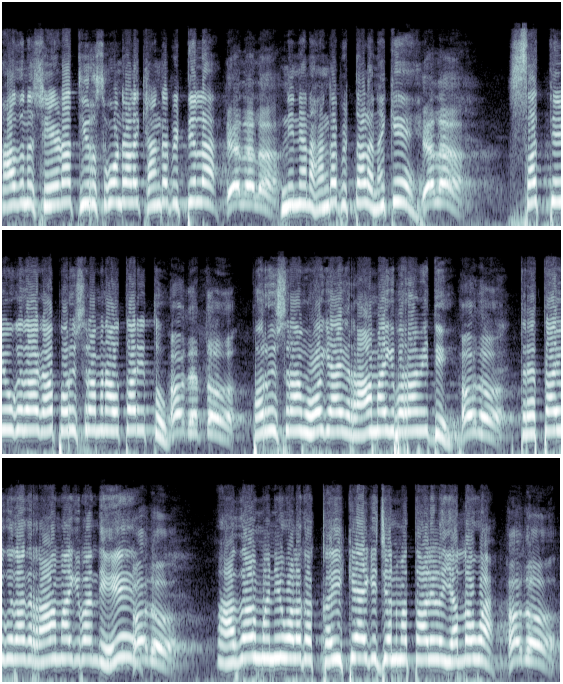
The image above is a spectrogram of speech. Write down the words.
ಅದನ್ನ ಶೇಡ ತೀರಿಸ್ಕೊಂಡಾಳಕ್ಕೆ ಹಂಗ ಬಿಟ್ಟಿಲ್ಲ. ನಿನ್ನೇನು ಹಂಗ ಬಿಟ್ಟಾಳ ನಕಿ ಸತ್ಯಯುಗದಾಗ ಪರಶುರಾಮನ ಅವತಾರ ಇತ್ತು. ಹೌದಿತ್ತು. ಪರಶುರಾಮ ಹೋಗಿ ಆಗಿ ರಾಮಾಗಿ ಬರಾಮಿದ್ದಿ ಹೌದು. ತ್ರೇತಾಯುಗದಾಗ ರಾಮಾಗಿ ಬಂದಿ. ಹೌದು. ಅದ ಮನಿ ಒಳಗ ಕೈಕೆಯಾಗಿ ಜನ್ಮ ತಾಳಿಳ ಎಲ್ಲವ್ವ. ಹೌದು.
